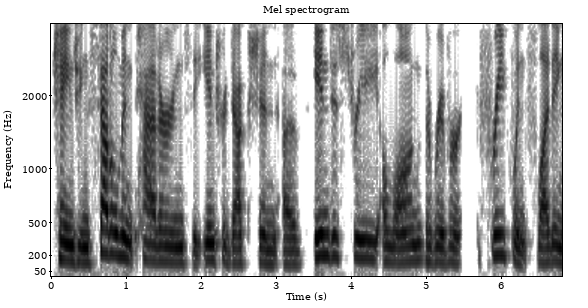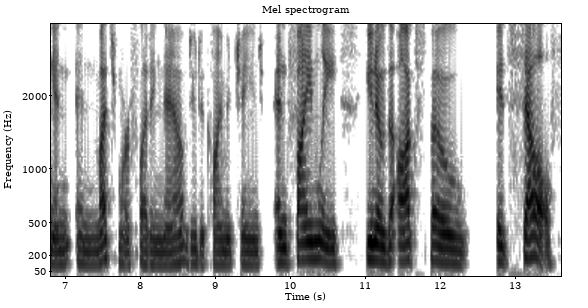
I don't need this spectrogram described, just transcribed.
changing settlement patterns, the introduction of industry along the river, frequent flooding and, and much more flooding now due to climate change. And finally, you know, the oxbow itself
